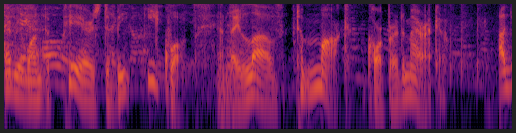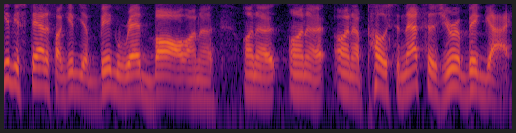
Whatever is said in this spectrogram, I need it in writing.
Everyone appears to be equal, and they love to mock corporate America. I'll give you status. I'll give you a big red ball on a on a on a on a post, and that says you're a big guy.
